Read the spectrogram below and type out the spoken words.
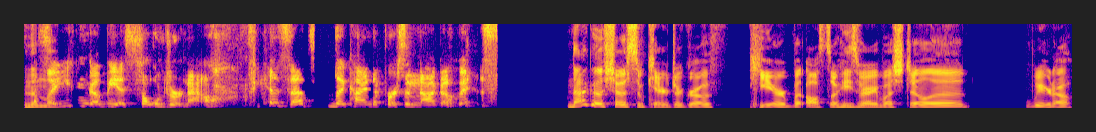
And then so like you can go be a soldier now, because that's the kind of person Nago is. Nago shows some character growth here, but also he's very much still a weirdo.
